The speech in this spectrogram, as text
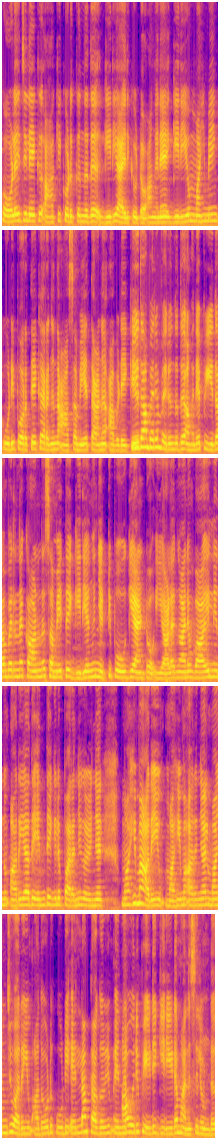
കോളേജിലേക്ക് ആക്കി കൊടുക്കുന്നത് ഗിരി ആയിരിക്കും കേട്ടോ. അങ്ങനെ ഗിരിയും മഹിമയും കൂടി പുറത്തേക്ക് ഇറങ്ങുന്ന ആ സമയത്താണ് അവിടേക്ക് പീതാംബരം വരുന്നത്. അങ്ങനെ പീതാംബരനെ കാണുന്ന സമയത്ത് ഗിരി അങ്ങ് ഞെട്ടിപ്പോവുകയാണ് കേട്ടോ. ഇയാളെങ്ങാനും വായിൽ നിന്നും അറിയാതെ എന്തെങ്കിലും പറഞ്ഞു കഴിഞ്ഞാൽ മഹിമ അറിയും. മഹിമ അറിഞ്ഞാൽ മഞ്ജു അറിയും. അതോടുകൂടി എല്ലാം തകരും എന്ന ഒരു പേടി ഗിരിയുടെ മനസ്സിലുണ്ട്.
